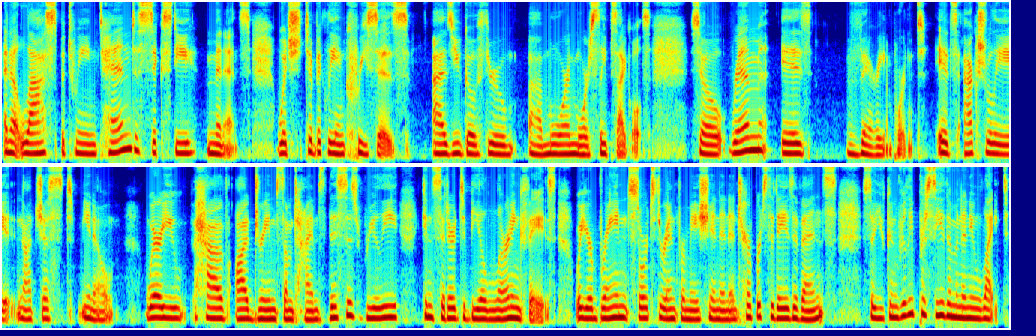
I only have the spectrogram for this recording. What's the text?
and it lasts between 10 to 60 minutes, which typically increases as you go through uh, more and more sleep cycles. So, REM is very important. It's actually not just, you know, where you have odd dreams sometimes, this is really considered to be a learning phase where your brain sorts through information and interprets the day's events so you can really perceive them in a new light.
